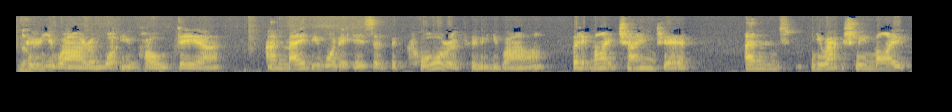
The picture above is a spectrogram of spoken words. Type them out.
No. who you are and what you hold dear, and maybe what it is at the core of who you are, but it might change it. And you actually might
